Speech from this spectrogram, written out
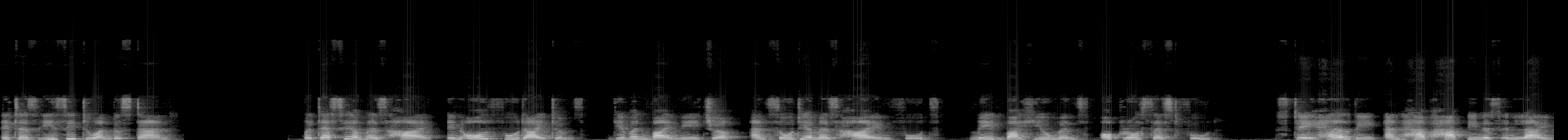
It is easy to understand. Potassium is high in all food items given by nature and sodium is high in foods made by humans or processed food. Stay healthy and have happiness in life.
